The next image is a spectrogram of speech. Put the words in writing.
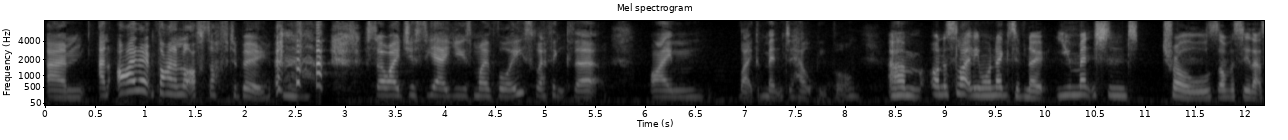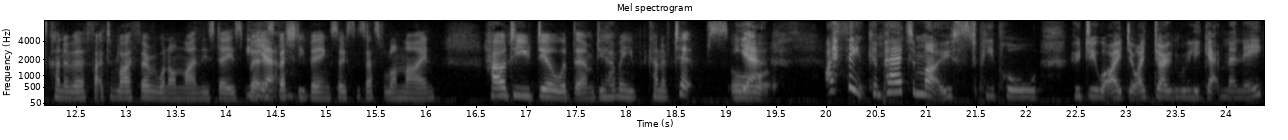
Um, and I don't find a lot of stuff taboo, so I just yeah use my voice. I think that I'm like meant to help people. Um, on a slightly more negative note, you mentioned trolls. Obviously, that's kind of a fact of life for everyone online these days, but Yeah. especially being so successful online. How do you deal with them? Do you have any kind of tips? Or... Yeah. I think compared to most people who do what I do, I don't really get many.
